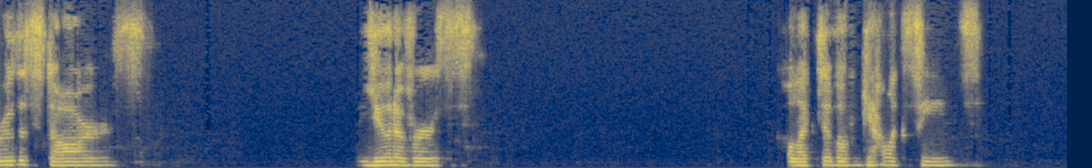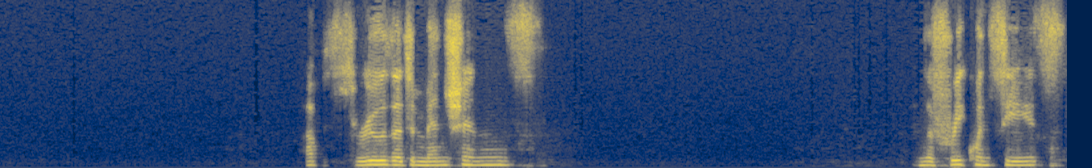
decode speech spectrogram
Through the stars, the universe, collective of galaxies. Up through the dimensions and the frequencies.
